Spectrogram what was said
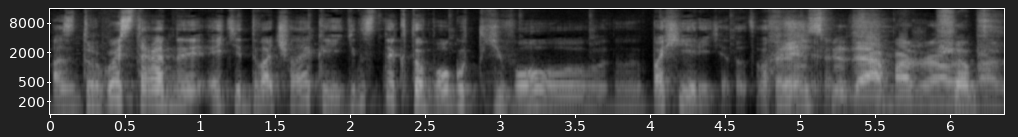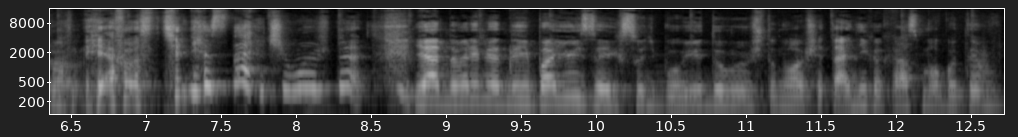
А с другой стороны, эти два человека единственные, кто могут его э, похерить этот В принципе, да, пожалуй, Чтоб... пожалуй. Я просто не знаю, чего ждать. Я одновременно и боюсь за их судьбу, и думаю, что, ну, вообще-то они как раз могут им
